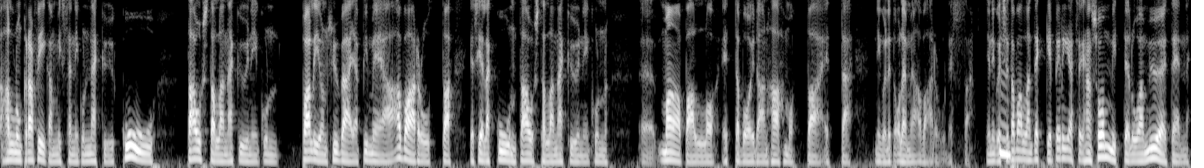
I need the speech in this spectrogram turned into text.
hallun grafiikan, missä niin kuin näkyy kuu, taustalla näkyy niin kuin paljon syvää ja pimeää avaruutta, ja siellä kuun taustalla näkyy niin kuin, ö, maapallo, että voidaan hahmottaa, että, niin kuin, että olemme avaruudessa. Ja niin kuin, että mm. se tavallaan tekee periaatteessa ihan sommittelua myöten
